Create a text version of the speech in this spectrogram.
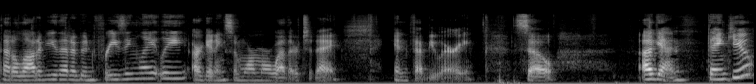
that a lot of you that have been freezing lately are getting some warmer weather today in February. So, again, thank you,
